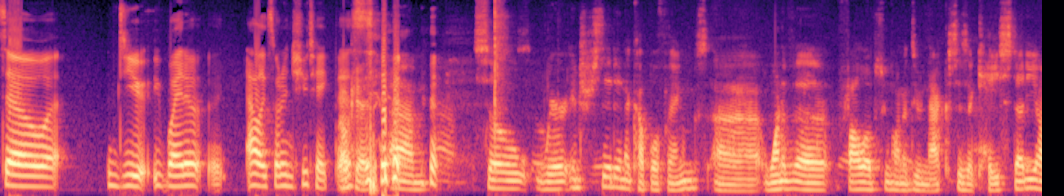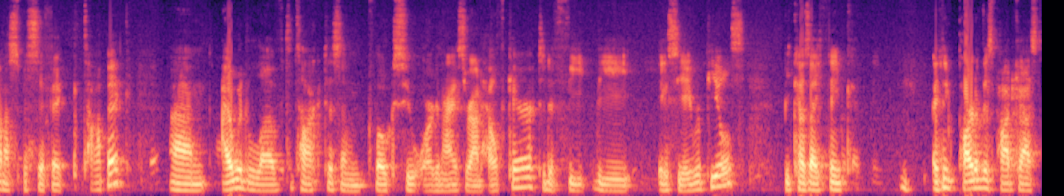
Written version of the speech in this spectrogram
So, do you? Why don't Alex? Why don't you take this? Okay. Um, so we're interested in a couple things. Uh, one of the follow-ups we want to do next is a case study on a specific topic. Um, I would love to talk to some folks who organized around healthcare to defeat the ACA repeals, because I think I think part of this podcast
